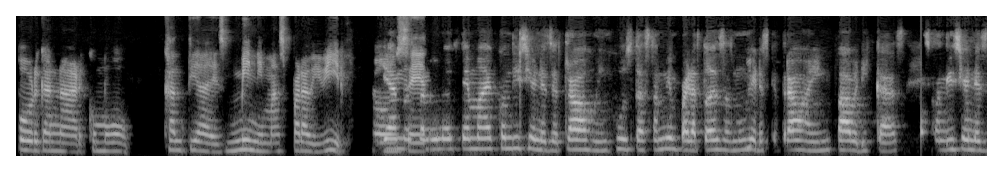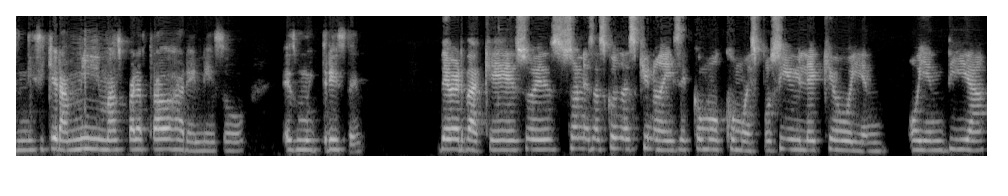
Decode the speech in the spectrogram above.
por ganar como cantidades mínimas para vivir y además también el tema de condiciones de trabajo injustas también para todas esas mujeres que trabajan en fábricas, las condiciones ni siquiera mínimas para trabajar en eso, es muy triste. De verdad que eso es, son esas cosas que uno dice como cómo es posible que hoy en, hoy en día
